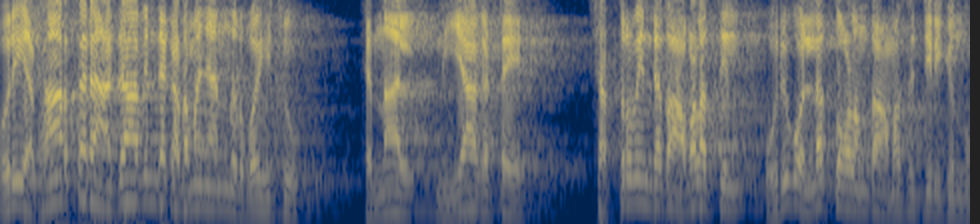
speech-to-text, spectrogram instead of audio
ഒരു യഥാർത്ഥ രാജാവിന്റെ കടമ ഞാൻ നിർവഹിച്ചു. എന്നാൽ നീയാകട്ടെ ശത്രുവിന്റെ താവളത്തിൽ ഒരു കൊല്ലത്തോളം താമസിച്ചിരിക്കുന്നു.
